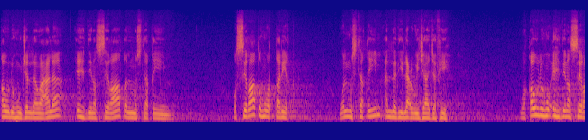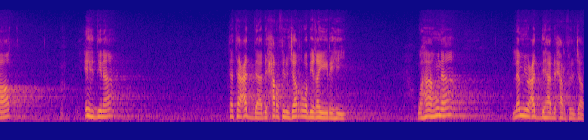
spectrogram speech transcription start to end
قوله جل وعلا اهدنا الصراط المستقيم. والصراط هو الطريق والمستقيم الذي لا اعوجاج فيه. وقوله اهدنا الصراط اهدنا تتعدى بحرف الجر وبغيره. وها هنا لم يعدها بحرف الجر.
